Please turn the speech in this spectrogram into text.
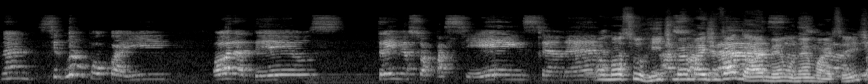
né? Segura um pouco aí, ora a Deus, treine a sua paciência, né? O nosso ritmo A é mais graça, devagar mesmo, a né, Márcio? A gente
